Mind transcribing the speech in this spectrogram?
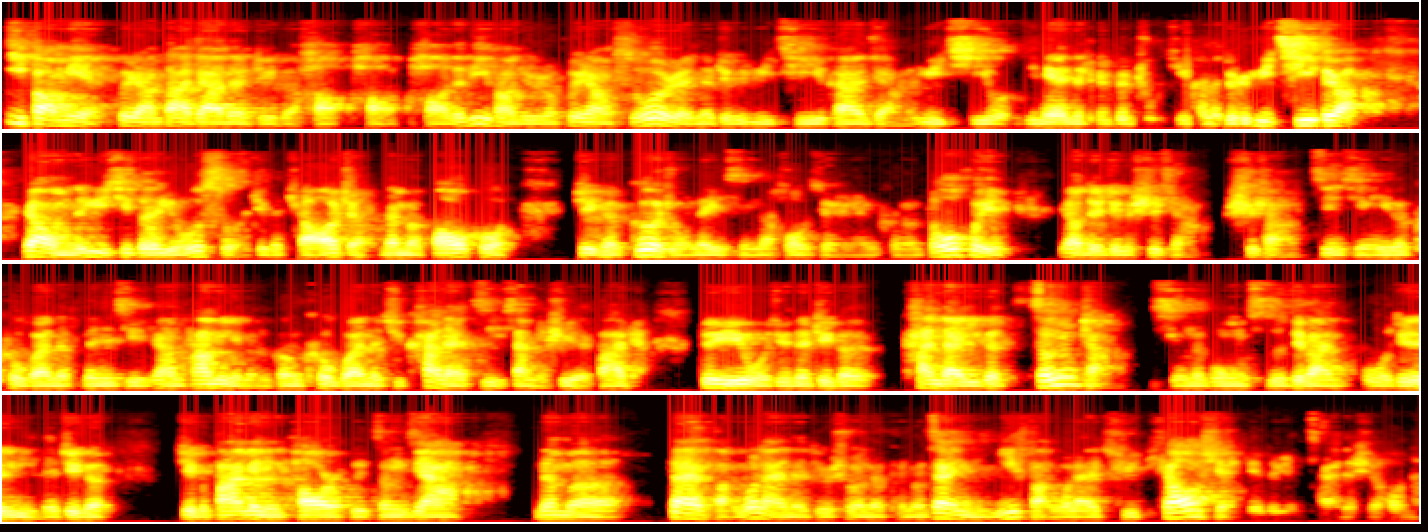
一方面会让大家的这个好好好的地方，就是会让所有人的这个预期，刚才讲的预期，我们今天的这个主题可能就是预期，对吧？让我们的预期都有所这个调整。那么包括这个各种类型的候选人，可能都会要对这个市场市场进行一个客观的分析，让他们也能更客观的去看待自己下面事业的发展。对于我觉得这个看待一个增长型的公司，对吧？我觉得你的这个这个 bargaining power 会增加。那么但反过来呢，就是说呢，可能在你反过来去挑选这个人才的时候呢。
